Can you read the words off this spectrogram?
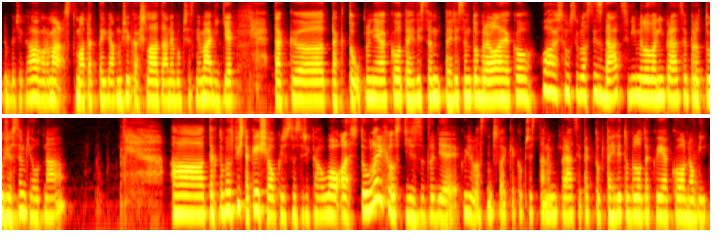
kdo by říkal, a ona má astma, tak tady nám může kašlat, a nebo přesně má dítě, tak, eh, tak to úplně jako, tehdy jsem, tehdy jsem to brala jako, wow, jsem si vlastně zdát svý milovaný práce, protože jsem těhotná. A tak to byl spíš takový šok, že jsem si říkala, wow, ale s touhle rychlostí, se to děje, jako, že vlastně člověk jako přestane mít práci, tak to tehdy to bylo takový jako nový.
